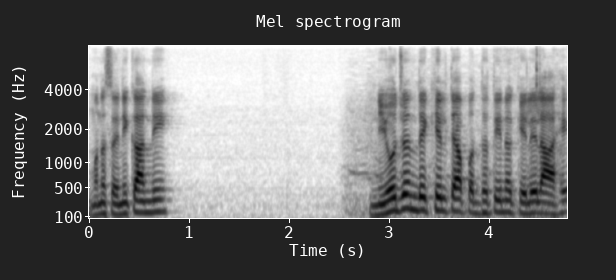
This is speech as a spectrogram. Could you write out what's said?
मनसैनिकांनी नियोजन देखील त्या पद्धतीनं केलेलं आहे.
